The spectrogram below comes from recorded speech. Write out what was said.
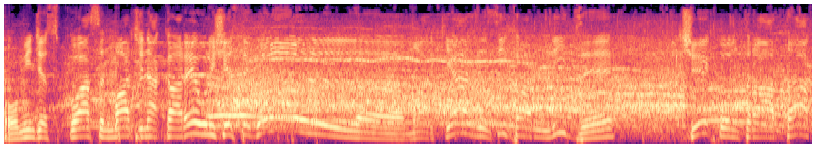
O minge scoasă în marginea careului și este gol! Marchează Siharulidze. Ce contraatac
